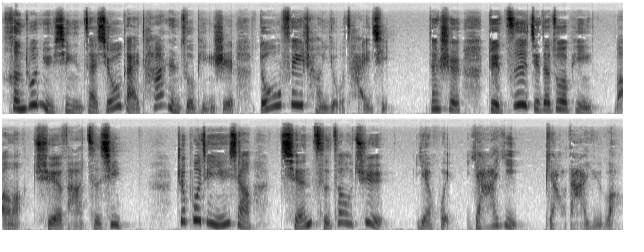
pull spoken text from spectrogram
很多女性在修改他人作品时都非常有才气，但是对自己的作品往往缺乏自信。这不仅影响遣词造句，也会压抑表达欲望。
